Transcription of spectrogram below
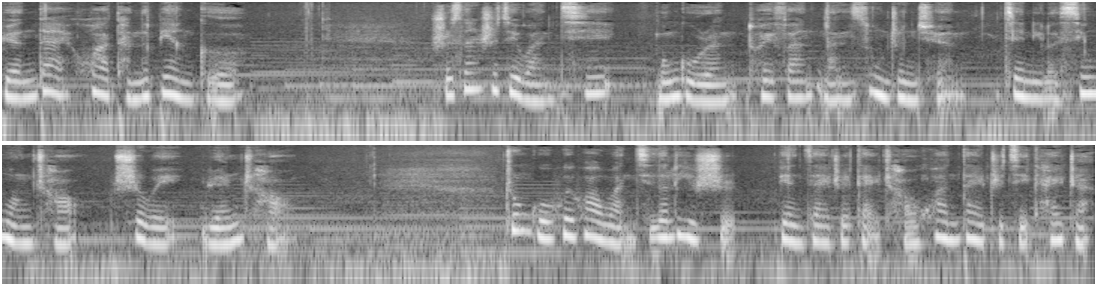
元代画坛的变革。十三世纪晚期，蒙古人推翻南宋政权，建立了新王朝，是为元朝。中国绘画晚期的历史便在这改朝换代之际开展。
